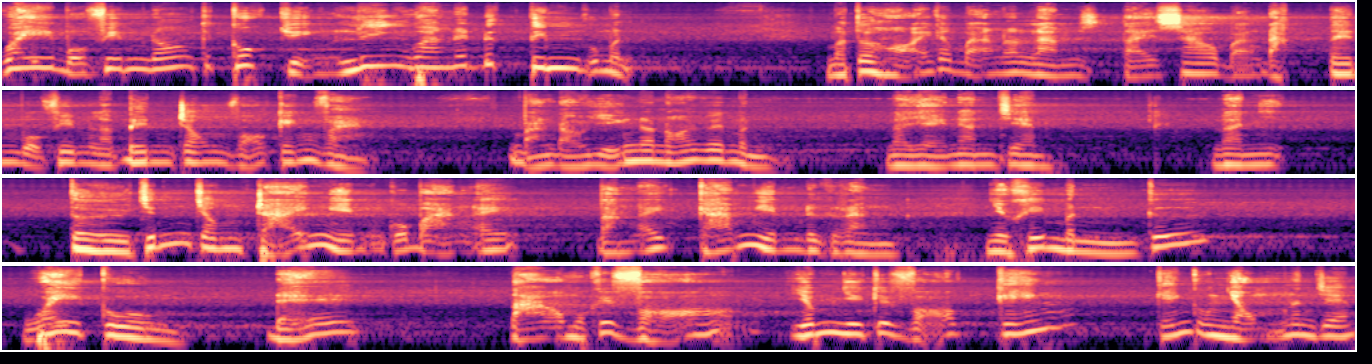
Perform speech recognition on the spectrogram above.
quay bộ phim đó, cái cốt truyện liên quan đến đức tin của mình. Mà tôi hỏi các bạn nó làm tại sao bạn đặt tên bộ phim là bên trong vỏ kén vàng? Bạn đạo diễn nó nói với mình là vậy nên anh chị em là từ chính trong trải nghiệm của bạn ấy bạn ấy cảm nghiệm được rằng nhiều khi mình cứ quay cuồng để tạo một cái vỏ giống như cái vỏ kén kén con nhộng nên chị em.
